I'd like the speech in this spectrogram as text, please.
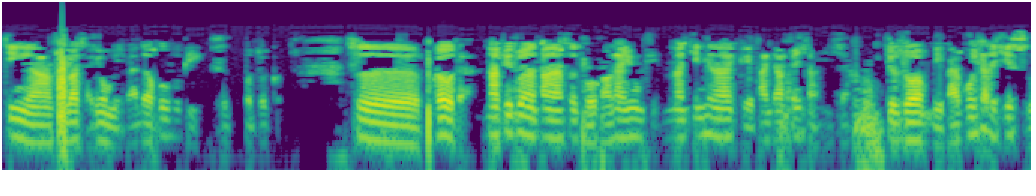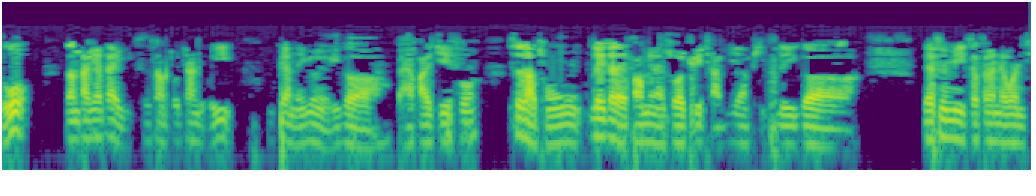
净啊，除了采用美白的护肤品是不足够，是不够的。那最重要当然是涂防晒用品。那今天呢，给大家分享一下，就是说美白功效的一些食物。让大家在饮食上多加留意，便能拥有一个白滑的肌肤。至少从内在的方面来说，去调节一下皮肤的一个内分泌这方面的问题。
